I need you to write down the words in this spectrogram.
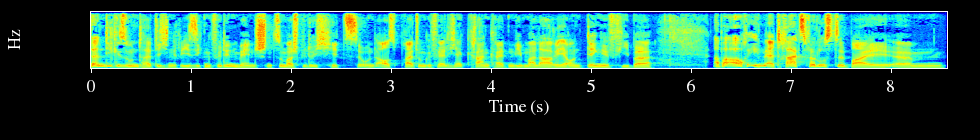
Dann die gesundheitlichen Risiken für den Menschen, zum Beispiel durch Hitze und Ausbreitung gefährlicher Krankheiten wie Malaria und Dengefieber, aber auch eben Ertragsverluste bei, ähm,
